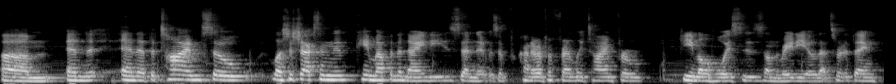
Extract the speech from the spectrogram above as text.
Um, and and at the time, so Luscious Jackson came up in the '90s, and it was a kind of a friendly time for female voices on the radio, that sort of thing.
